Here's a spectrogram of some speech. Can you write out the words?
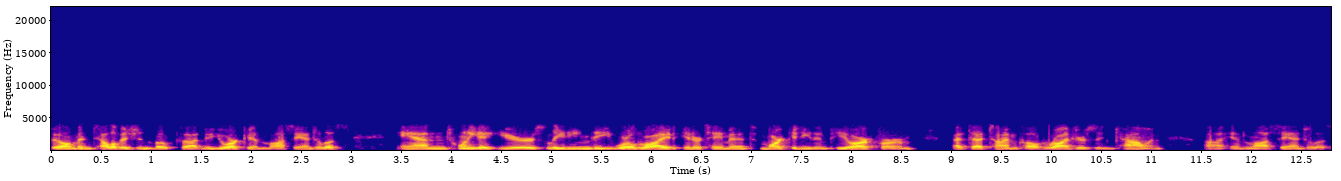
Film and Television, both uh, New York and Los Angeles, and 28 years leading the worldwide entertainment marketing and PR firm at that time called Rogers and Cowan uh, in Los Angeles.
